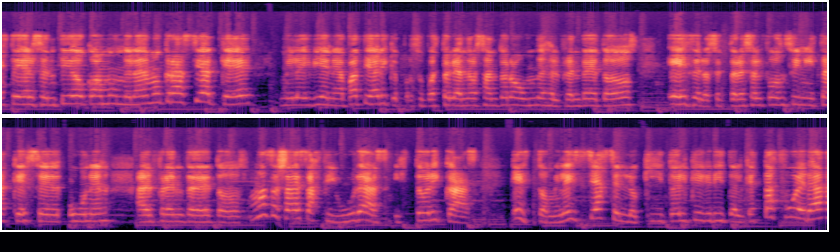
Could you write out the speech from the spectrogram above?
este el sentido común de la democracia que Milei viene a patear y que por supuesto Leandro Santoro aún desde el Frente de Todos es de los sectores alfonsinistas que se unen al Frente de Todos. Más allá de esas figuras históricas, esto, Milei se hace el loquito, el que grita, el que está afuera,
